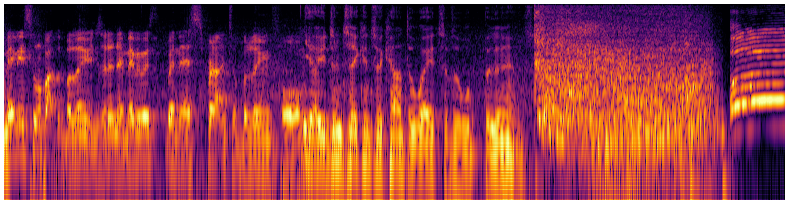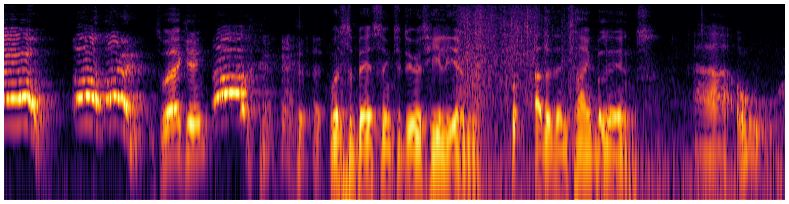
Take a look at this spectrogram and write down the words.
Maybe it's all about the balloons. I don't know. Maybe it's when they're spread out into a balloon form. Yeah, you didn't take into account the weight of the balloons. Oh! Oh, Byron! It's working. Oh! What's the best thing to do with helium other than tying balloons? Uh, ooh.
